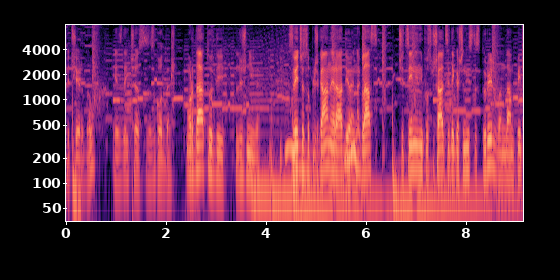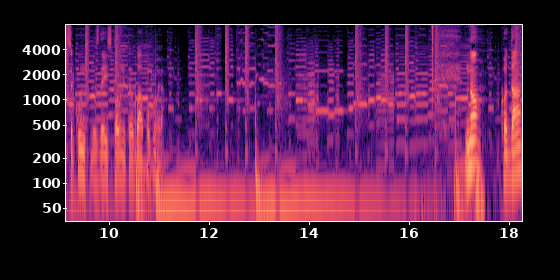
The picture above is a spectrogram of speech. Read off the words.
večer dolg, je zdaj čas za zgodbe. Morda tudi ležnive. Sveče so prižgane, radio je na glas. Če cenjeni poslušalci tega še niste storili, vam dam 5 sekund, da zdaj izpolnite oba pogoja. No, ko dan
